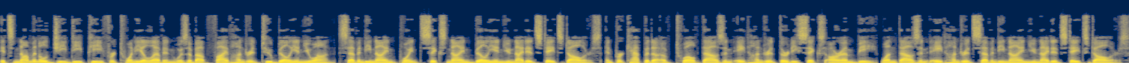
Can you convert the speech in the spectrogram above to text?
Its nominal GDP for 2011 was about 502 billion yuan, 79.69 billion United States dollars, and per capita of 12,836 RMB, 1,879 United States dollars.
